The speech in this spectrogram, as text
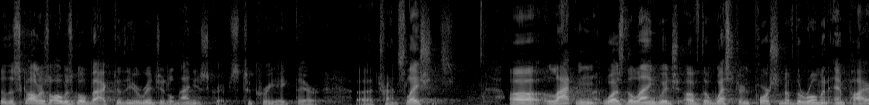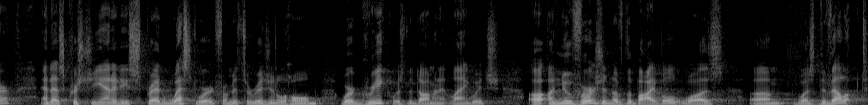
So the scholars always go back to the original manuscripts to create their uh, translations. Uh, Latin was the language of the western portion of the Roman Empire, and as Christianity spread westward from its original home, where Greek was the dominant language, uh, a new version of the Bible was, um, was developed.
